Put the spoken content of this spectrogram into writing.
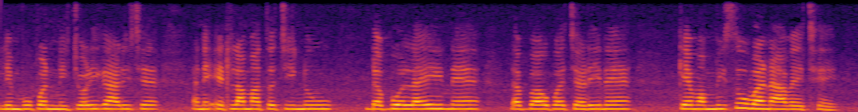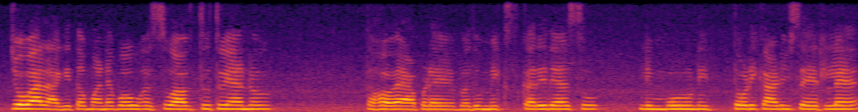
લીંબુ પણ નીચોડી કાઢ્યું છે અને એટલામાં તો ચીનું ડબ્બો લઈને, ડબ્બા ઉપર ચડીને કે મમ્મી શું બનાવે છે? જોવા લાગી તો મને બહુ હસવું આવતું હતું એનું. તો હવે આપણે બધું મિક્સ કરી દઈશું લીંબુની તોડી કાઢ્યું છે એટલે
